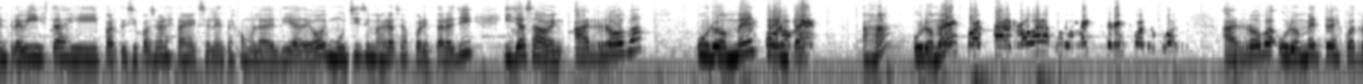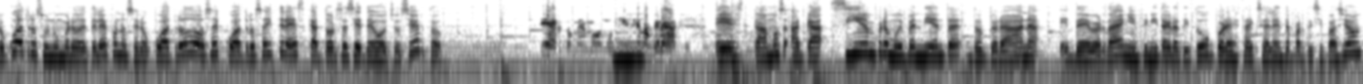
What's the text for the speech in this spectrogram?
entrevistas y participaciones tan excelentes como la del día de hoy. Muchísimas gracias por estar allí y ya saben, arroba Uromed 30... Uromed. Ajá, Uromed. 34 arroba uromet344. arroba Uromed 344, su número de teléfono 0412-463-1478, ¿cierto? Cierto, mi amor. Muchísimas Mm. gracias. Estamos acá siempre muy pendientes, doctora Ana, eh, de verdad en infinita gratitud por esta excelente participación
